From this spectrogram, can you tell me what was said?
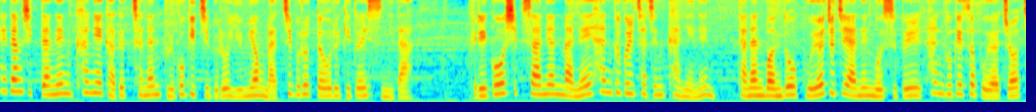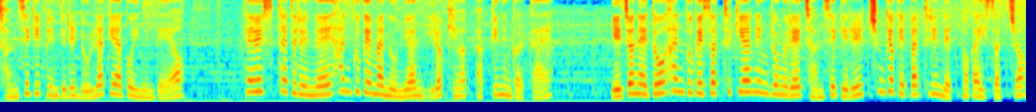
해당 식당은 카니의 가득찬한 불고기집으로 유명 맛집으로 떠오르기도 했습니다. 그리고 14년 만에 한국을 찾은 카니는 단 한 번도 보여주지 않은 모습을 한국에서 보여줘 전 세계 팬들을 놀라게 하고 있는데요. 해외 스타들은 왜 한국에만 오면 이렇게 확 바뀌는 걸까요? 예전에도 한국에서 특이한 행동을 해 전 세계를 충격에 빠뜨린 래퍼가 있었죠.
